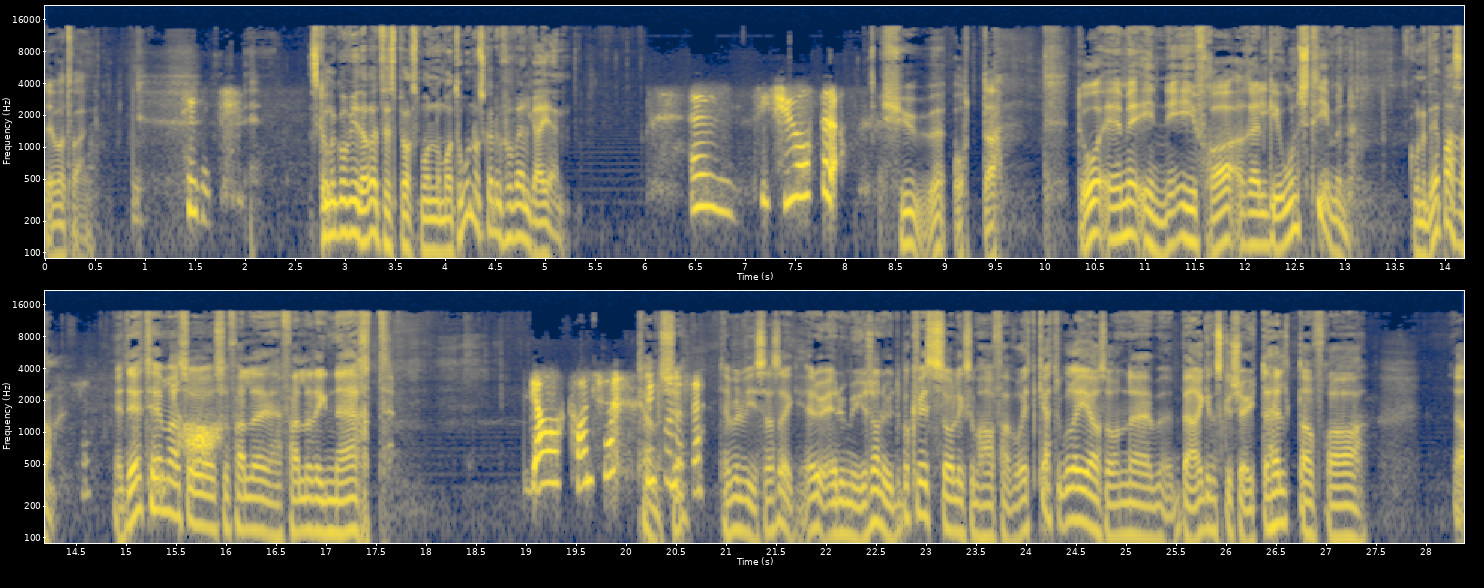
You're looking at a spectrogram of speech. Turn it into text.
Det var tvang. Skal vi gå videre til spørsmål nummer to? Nå skal du få velge igjen. Uh, 28, da. 28. Da er vi inne ifra religionstimen. Kunne det passe? Er det et tema som som faller, faller deg nært? Ja, kanskje. Kanskje. Det vil vise seg. Er du, er du mye sånn ute på quiz og liksom har favorittkategorier? Sånn eh, bergenske skøytehelter fra ja,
